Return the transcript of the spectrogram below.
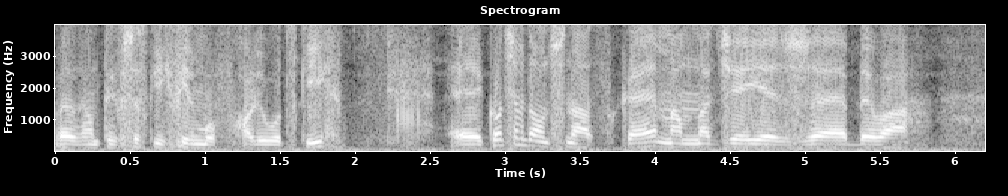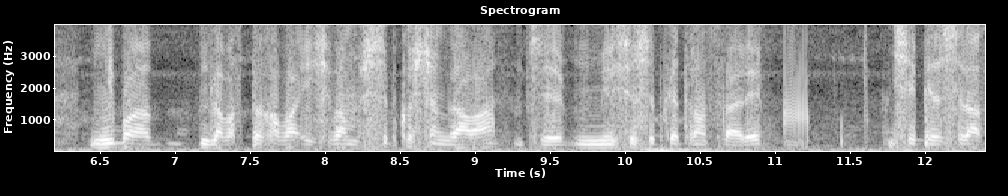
według tych wszystkich filmów hollywoodzkich. Y, kończymy tą 13, mam nadzieję, że była nie była dla Was pechowa i się Wam szybko ściągała, czy mieliście szybkie transfery. Dzisiaj pierwszy raz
